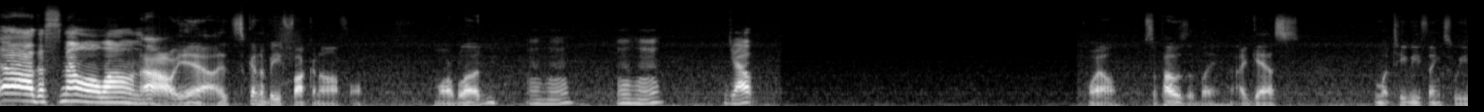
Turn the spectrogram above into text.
uh, the smell alone. Oh yeah, it's gonna be fucking awful. More blood. Mm-hmm. Mm-hmm. Yep. Well, supposedly, I guess. From what TV thinks we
